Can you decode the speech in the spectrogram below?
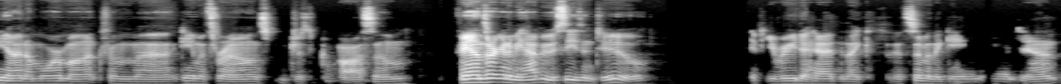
Lyanna Mormont from uh, Game of Thrones, just awesome. Fans aren't going to be happy with season two if you read ahead like some of the game content.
